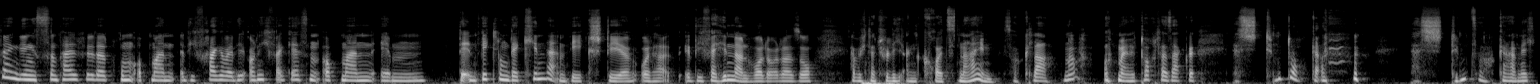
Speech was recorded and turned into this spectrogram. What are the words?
dann ging es zum Beispiel darum, ob man, die Frage werde ich auch nicht vergessen, ob man ähm, der Entwicklung der Kinder im Weg stehe oder die verhindern wolle oder so. Habe ich natürlich angekreuzt, nein, ist auch klar. Ne? Und meine Tochter sagte, das stimmt doch gar Das stimmt doch gar nicht.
